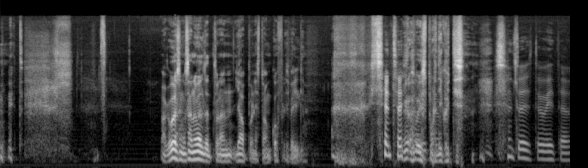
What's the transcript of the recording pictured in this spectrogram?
Aga ühesõnaga saan öelda, et olen Jaapanist toonud kohvris velgi see on tõesti või spordikotis see on tõesti huvitav.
